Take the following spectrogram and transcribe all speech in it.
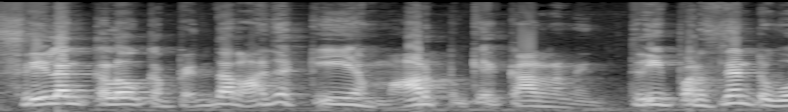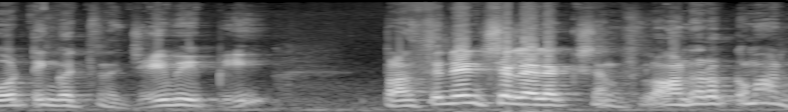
శ్రీలంకలో ఒక పెద్ద రాజకీయ మార్పుకే కారణమైంది. త్రీ పర్సెంట్ ఓటింగ్ వచ్చిన జేవీపీ ప్రెసిడెన్షియల్ ఎలక్షన్స్లో Anura Kumara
